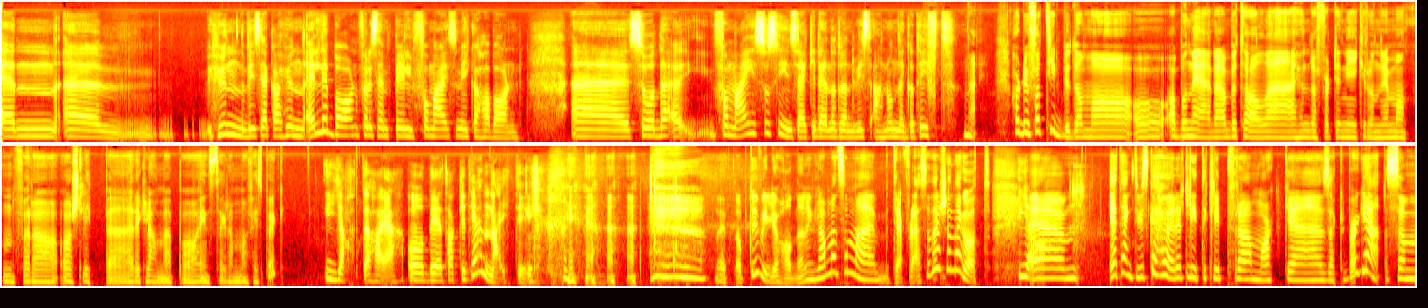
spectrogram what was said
enn uh, hund hvis jeg ikke har hund, eller barn f.eks. For, for meg som ikke har barn. Så det, for meg så synes jeg ikke det nødvendigvis er noe negativt. Nei. Har du fått tilbud om å, å, abonnere og betale 149 kroner i måneden for å, å, slippe reklame på Instagram og Facebook? Ja, det har jeg, og det takket jeg nei til. Nettopp. Du vil jo ha den reklamen som er, treffer deg, så det skjønner jeg godt. Ja. Jeg tenkte vi skal høre et lite klipp fra Mark eh, Zuckerberg, ja, som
